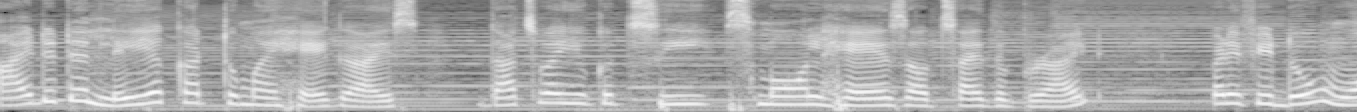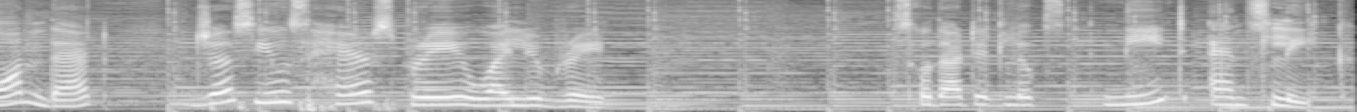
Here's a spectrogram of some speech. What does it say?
I did a layer cut to my hair guys. That's why you could see small hairs outside the bride. But if you don't want that, just use hairspray while you braid. So that it looks neat and sleek.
